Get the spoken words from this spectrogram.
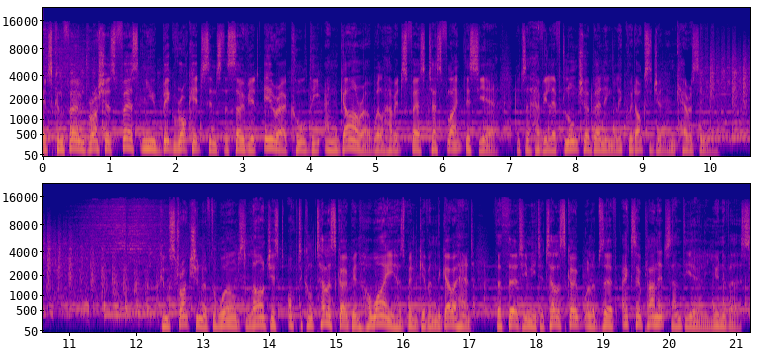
It's confirmed Russia's first new big rocket since the Soviet era, called the Angara, will have its first test flight this year. It's a heavy lift launcher burning liquid oxygen and kerosene. Construction of the world's largest optical telescope in Hawaii has been given the go ahead. The 30 metre telescope will observe exoplanets and the early universe.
